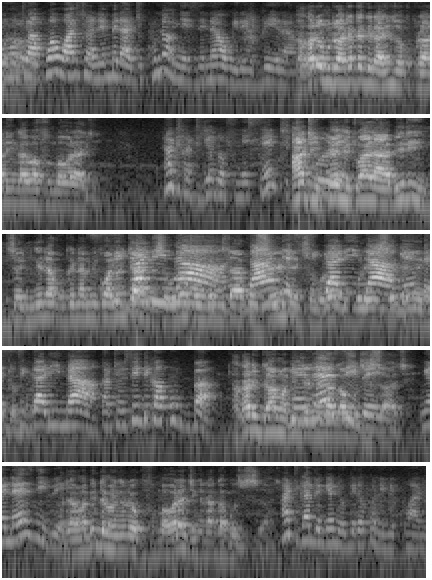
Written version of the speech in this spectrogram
omuntu akuwa wansula nemmere agikunoonyeze naawe ebeera kakati omuntu atategera ayinza okupulaninga bafumba walaki anti kati genda ofune sente anti mpa emitwalo abiri nze ngenda kugenda mikwano gyange nsobole okwongerezaako sente nsobole sigalina kati osindika kubba. Akati gamabidde ngende ngenda gakozesaki ngende enzibe kati amabidde bagenda okufumba walagi ngenda gakozesaki anti gambe genda ogereko nemikwano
